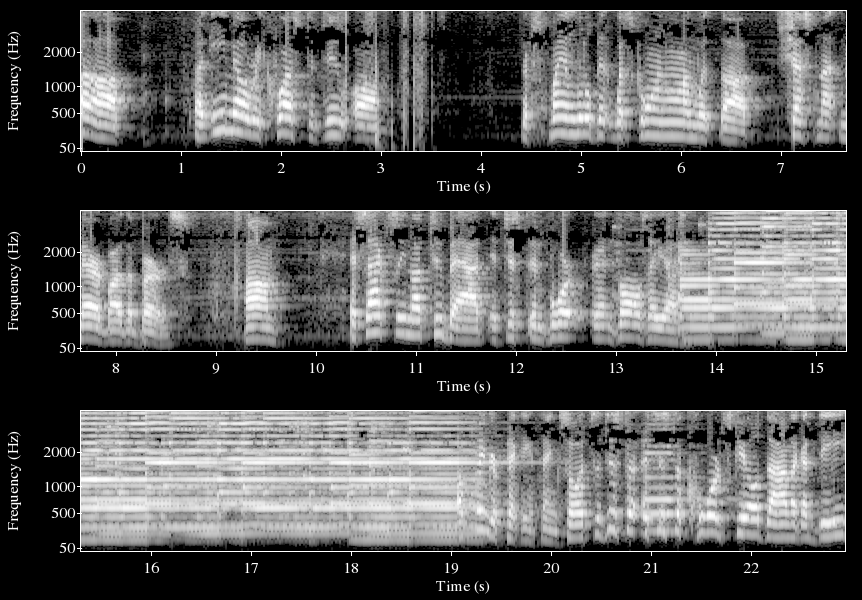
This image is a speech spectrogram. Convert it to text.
a an email request to do um, explain a little bit what's going on with uh, chestnut mare by the Byrds. Um, it's actually not too bad. It just invol involves a uh, a finger picking thing. So it's just a, it's just a chord scale down like a D.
